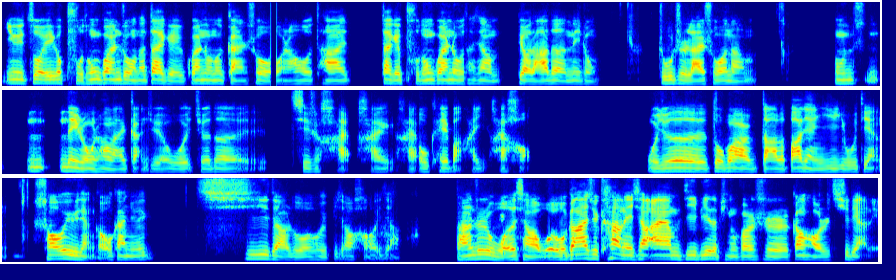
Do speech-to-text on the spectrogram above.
因为作为一个普通观众，他带给观众的感受，然后他。带给普通观众他想表达的那种主旨来说呢，从嗯内容上来感觉，我觉得其实还还还 OK 吧，还还好。我觉得豆瓣打了八点一，有点稍微有点高，我感觉七点多会比较好一点。反正这是我的想法。我我刚才去看了一下 IMDB 的评分是刚好是七点零。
